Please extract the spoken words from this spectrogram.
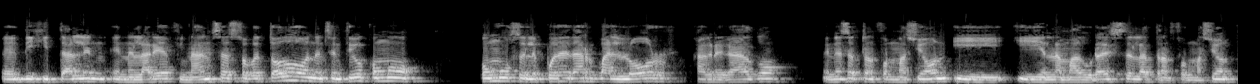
eh, digital en, en, el área de finanzas, sobre todo en el sentido cómo, cómo se le puede dar valor agregado en esa transformación y, y en la madurez de la transformación.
